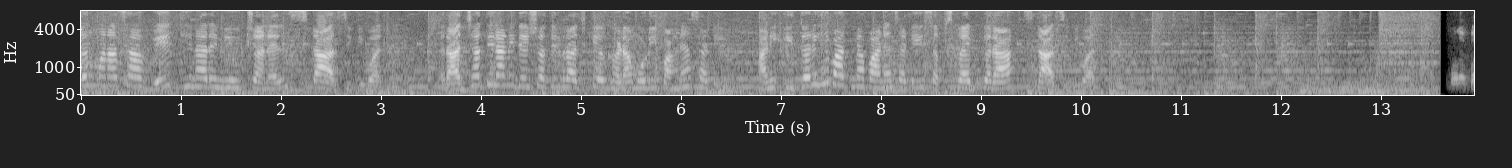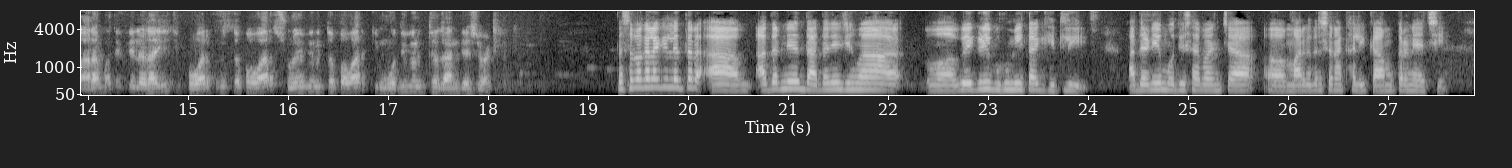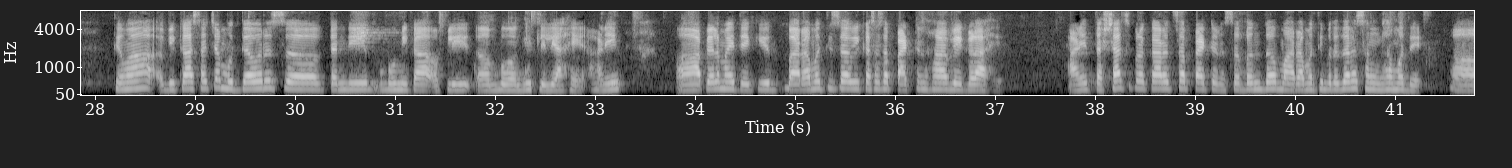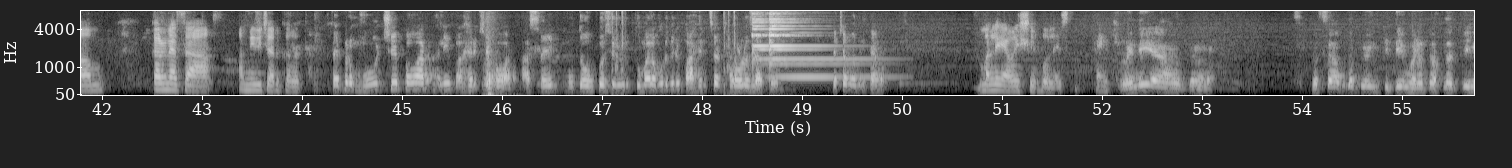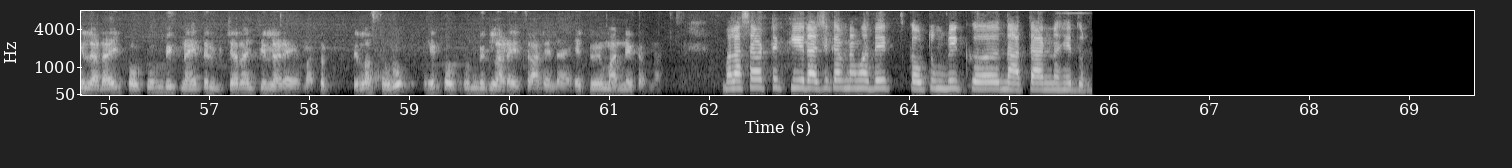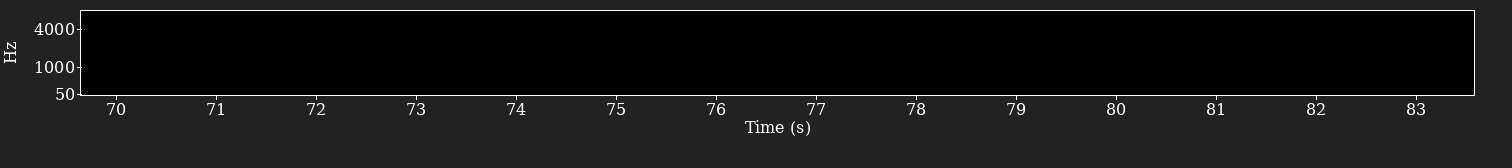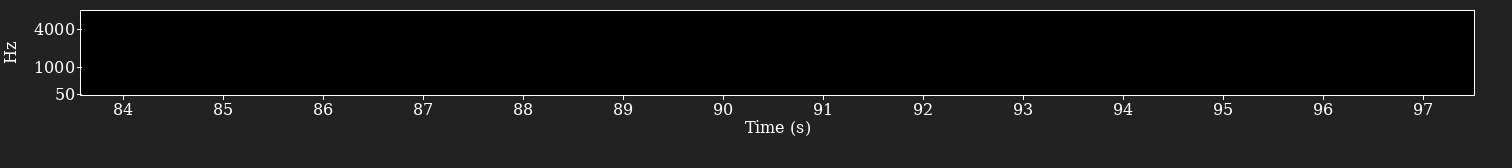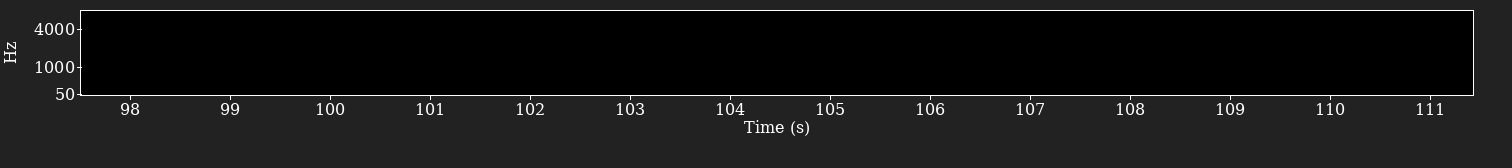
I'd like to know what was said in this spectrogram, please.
अंतर्मनाचा वेध घेणारे news channel Star City One. राज्यातील आणि देशातील राजकीय घडामोडी पाहण्यासाठी आणि इतरही बातम्या पाहण्यासाठी सबस्क्राईब करा स्टार सिटी वन. मला बारामतीतली लढाई जी पवार विरुद्ध पवार सुळे विरुद्ध पवार की मोदी विरुद्ध गांधी अशी वाटली? तसं बघायला गेलं तर आ, आदरणीय दादाने जेव्हा अ, वेगळी भूमिका घेतली आदरणीय मोदी साहेबांच्या अ, मार्गदर्शनाखाली काम करण्याची तेव्हा विकासाच्या मुद्द्यावरच त्यांनी भूमिका आपली घेतलेली आहे. आणि आपल्याला माहिती आहे की बारामतीचा विकासाचा पॅटर्न हा वेगळा आहे. आणि तशाच प्रकारचा पॅटर्न संबंध बारामती मतदारसंघामध्ये करण्याचा आम्ही विचार करत आहोत. मूळचे पवार आणि बाहेरचे पवार असा एक मुद्दा उपस्थित करून तुम्हाला कुठेतरी बाहेरचं ठरवलं जातं. त्याच्यामध्ये काय? मला याविषयी बोलायचं. थँक्यू जसं आपलं तुम्ही किती म्हणत असलात की ही लढाई कौटुंबिक नाही तर विचारांची लढाई आहे. मात्र तिला स्वरूप हे कौटुंबिक लढाईचं आलेलं आहे हे तुम्ही मान्य करणार. मला असं वाटतं की राजकारणामध्ये कौटुंबिक अ, नातं आणणं हे दुर्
